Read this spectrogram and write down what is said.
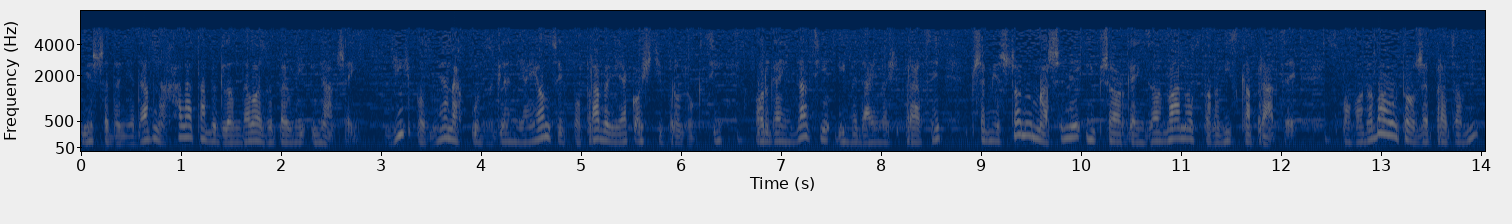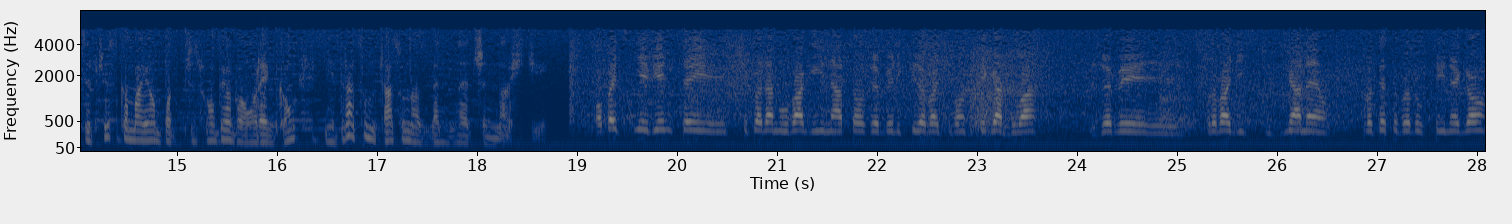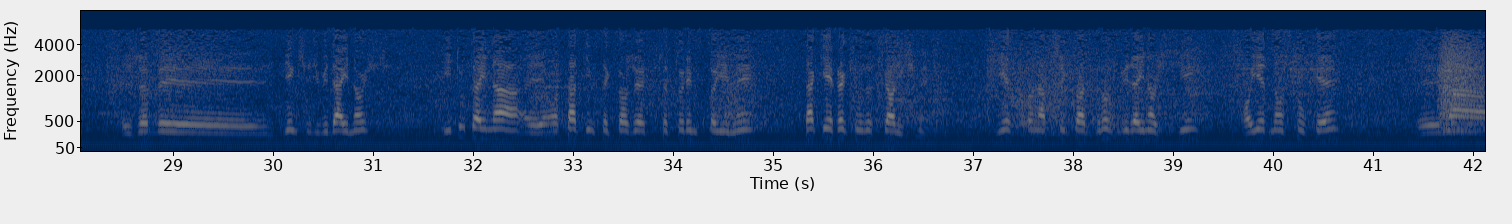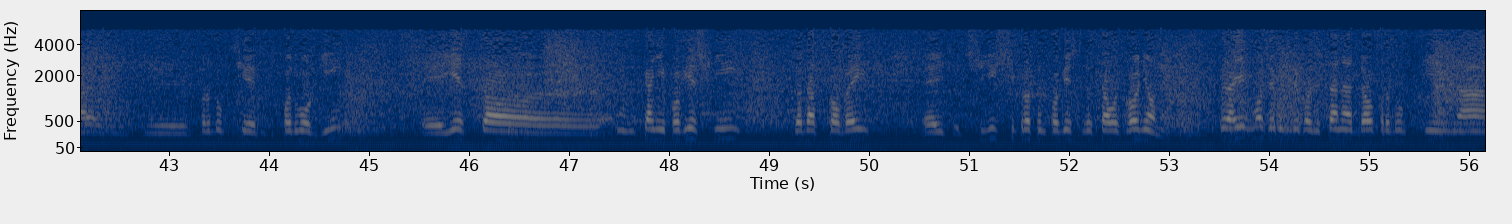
Jeszcze do niedawna hala ta wyglądała zupełnie inaczej. Dziś po zmianach uwzględniających poprawę jakości produkcji, organizację i wydajność pracy przemieszczono maszyny i przeorganizowano stanowiska pracy. Spowodowało to, że pracownicy wszystko mają pod przysłowiową ręką, nie tracą czasu na zbędne czynności. Obecnie więcej przykładamy uwagi na to, żeby likwidować wąskie gardła, żeby wprowadzić zmianę procesu produkcyjnego, żeby zwiększyć wydajność. I tutaj na e, ostatnim sektorze, przed którym stoimy, takie efekty uzyskaliśmy. Jest to na przykład wzrost wydajności o jedną sztukę e, na e, produkcję podłogi. Jest to uzyskanie powierzchni dodatkowej. 30% powierzchni zostało zwolnione, która może być wykorzystana do produkcji na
